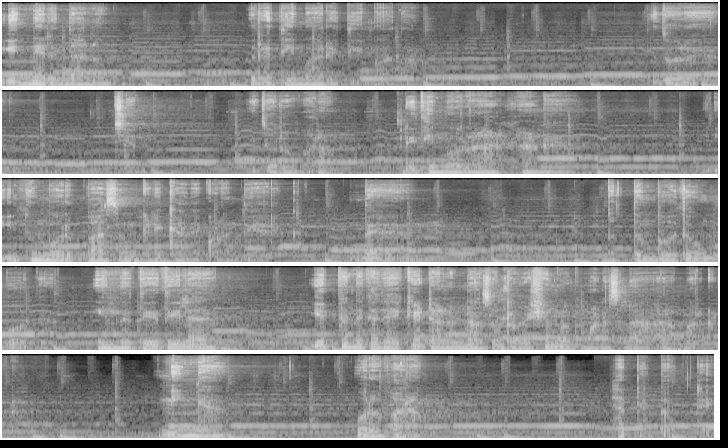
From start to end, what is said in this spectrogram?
என்ன இருந்தாலும் ரித்திமா ரித்திமா தான். இது ஒரு ஜெம். இது ஒரு வரம். ரித்திமா ஒரு அழகான இன்னும் ஒரு பாசம் கிடைக்காத குழந்தையாக இருக்கு. இந்த பத்தொம்போது ஒம்பது. இந்த தேதியில் எப்போ இந்த கதையை கேட்டாலும் நான் சொல்கிற விஷயம் உங்களுக்கு மனசில் ஆழமாக இருக்கட்டும். நீங்கள் ஒரு வரம். ஹாப்பி பர்த்டே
